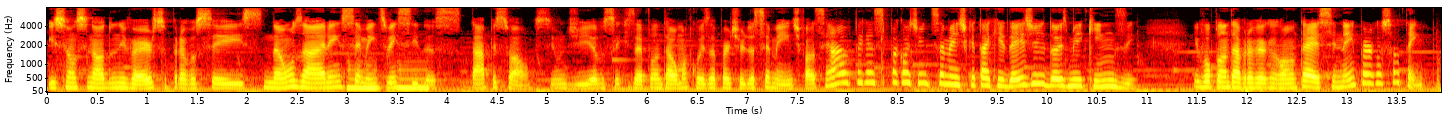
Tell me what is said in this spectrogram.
Isso é um sinal do universo para vocês não usarem sementes vencidas, tá, pessoal? Se um dia você quiser plantar uma coisa a partir da semente, fala assim: "Ah, vou pegar esse pacotinho de semente que tá aqui desde 2015 e vou plantar para ver o que acontece", nem perca o seu tempo.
